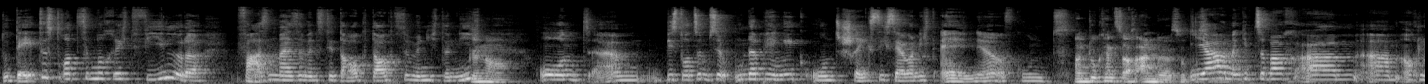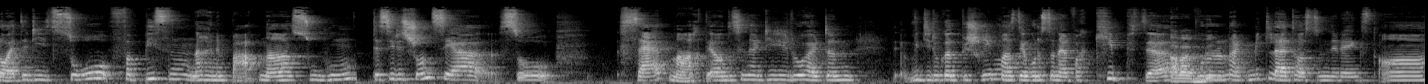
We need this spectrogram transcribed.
du datest trotzdem noch recht viel oder phasenweise, wenn es dir taugt, taugt es dir, wenn nicht, dann nicht. Genau. Und ähm, bist trotzdem sehr unabhängig und schränkst dich selber nicht ein, ja, aufgrund. Und du kennst auch andere sozusagen. Ja, und dann gibt es aber auch, ähm, ähm, auch Leute, die so verbissen nach einem Partner suchen, dass sie das schon sehr so sad macht, ja, und das sind halt die, die du halt dann wie die du gerade beschrieben hast, ja, wo das dann einfach kippt, ja, Aber wo du dann halt Mitleid hast und dir denkst, oh,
